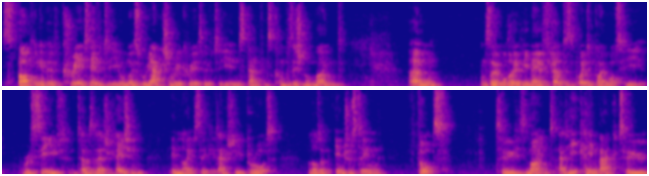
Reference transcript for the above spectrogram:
sparking a bit of creativity, almost reactionary creativity in Stanford's compositional mind. Um, and so although he may have felt disappointed by what he received in terms of education in Leipzig, it actually brought a lot of interesting thoughts to his mind. And he came back to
